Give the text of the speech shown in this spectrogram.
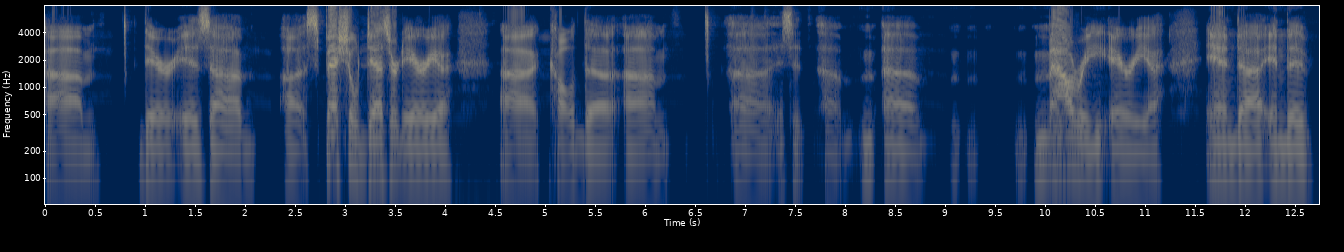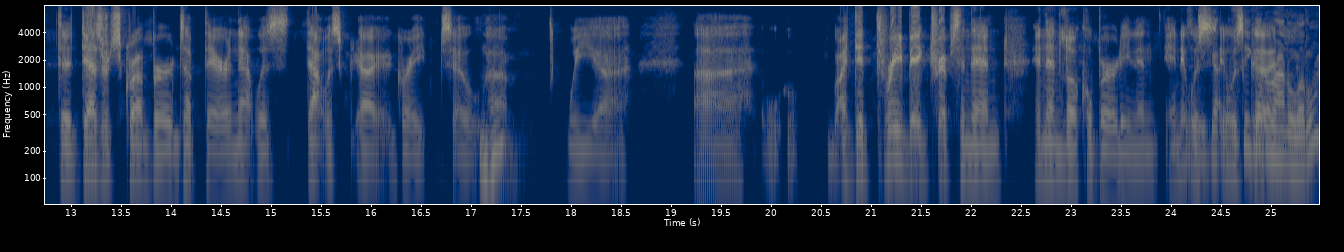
Um, there is um, a special desert area uh, called the um, uh, is it Maori area, and in the the desert scrub birds up there, and that was that was great. So mm-hmm. Um, we uh, I did three big trips and then and then local birding and, and it so was got, it was so you good. Got around a little.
